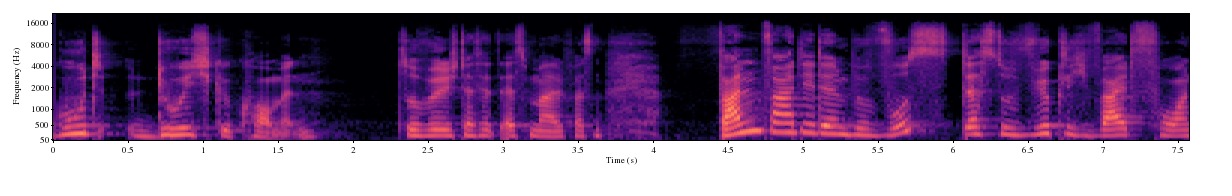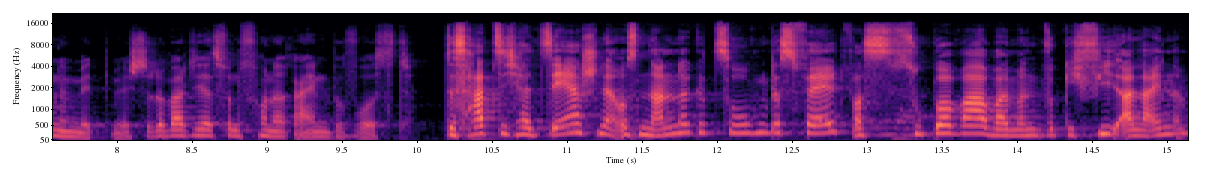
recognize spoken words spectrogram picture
gut durchgekommen. So würde ich das jetzt erstmal fassen. Wann war dir denn bewusst, dass du wirklich weit vorne mitmischst? Oder war dir das von vornherein bewusst? Das hat sich halt sehr schnell auseinandergezogen, das Feld, was super war, weil man wirklich viel alleine,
